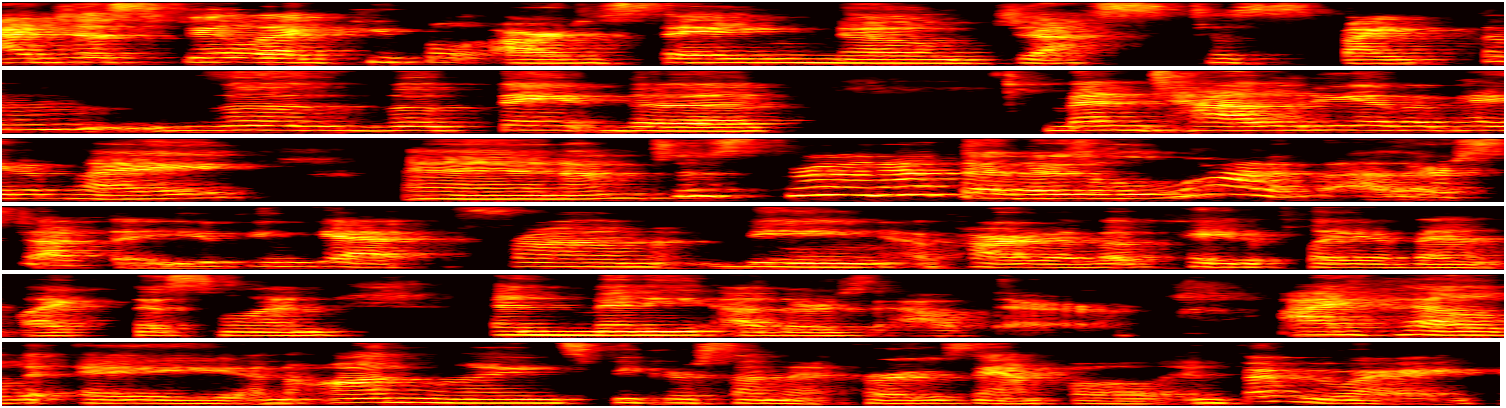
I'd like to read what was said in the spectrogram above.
I just feel like people are just saying no just to spite them. The the thing, the mentality of a pay to play and I'm just throwing out there, there's a lot of other stuff that you can get from being a part of a pay to play event like this one and many others out there. I held a, an online speaker summit, for example, in February,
